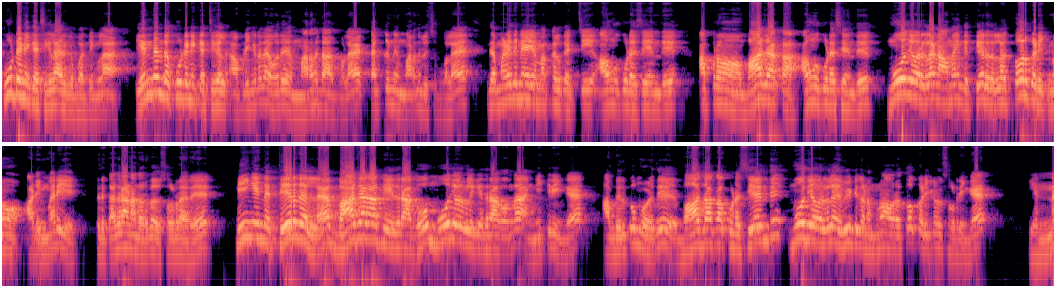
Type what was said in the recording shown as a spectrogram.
கூட்டணி கட்சிகளா இருக்கு பாத்தீங்களா? எந்தெந்த கூட்டணி கட்சிகள் அப்படிங்கறத அவரு மறந்துட்டார் போல டக்குன்னு மறந்துடுச்சு போல. இந்த மனிதநேய மக்கள் கட்சி அவங்க கூட சேர்ந்து அப்புறம் பாஜக அவங்க கூட சேர்ந்து மோடி அவர்களை நாம இந்த தேர்தலில் தோற்கடிக்கணும் அப்படின் மாதிரி திரு கதிரானந்த் அவர்கள் சொல்றாரு. நீங்க இந்த தேர்தலில் பாஜகவுக்கு எதிராகவும் மோடி அவர்களுக்கு எதிராகவும் தான் நிக்கிறீங்க. அப்படி இருக்கும் பொழுது பாஜக கூட சேர்ந்து மோடி அவர்களை வீட்டுக்கு அனுப்பணும் அவரை தோற்கடிக்கணும்னு சொல்றீங்க. என்ன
